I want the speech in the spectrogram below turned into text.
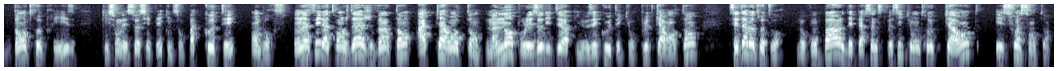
d'entreprise qui sont des sociétés qui ne sont pas cotées en bourse. On a fait la tranche d'âge 20 ans à 40 ans. Maintenant, pour les auditeurs qui nous écoutent et qui ont plus de 40 ans, c'est à votre tour. Donc on parle des personnes cette fois-ci qui ont entre 40 et 60 ans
